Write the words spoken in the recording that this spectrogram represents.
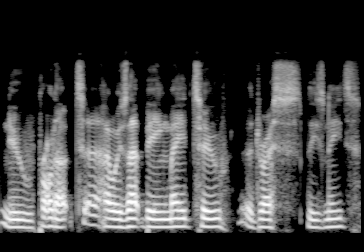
new product. Uh, how is that being made to address these needs?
